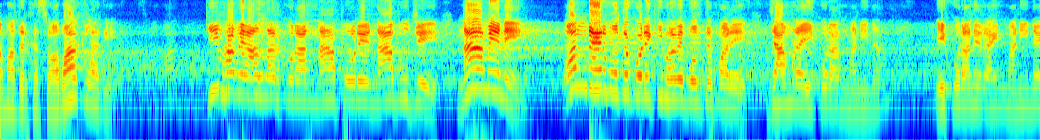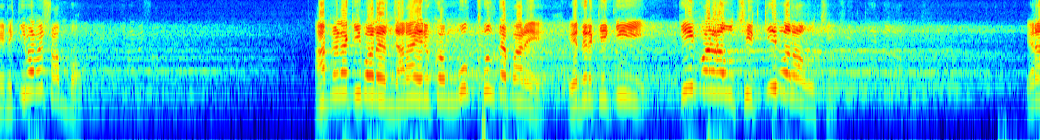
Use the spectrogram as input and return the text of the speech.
আমাদের কাছে অবাক লাগে। কীভাবে আল্লাহর কোরআন না পড়ে, না বুঝে, না মেনে, অন্ধের মতো করে কীভাবে বলতে পারে যে আমরা এই কোরআন মানি না? এই কোরআনের আইন মানি না? এটা কীভাবে সম্ভব? আপনারা কি বলেন, যারা এরকম মুখ খুলতে পারে, এদেরকে কি কি করা উচিত, কি বলা উচিত? এরা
